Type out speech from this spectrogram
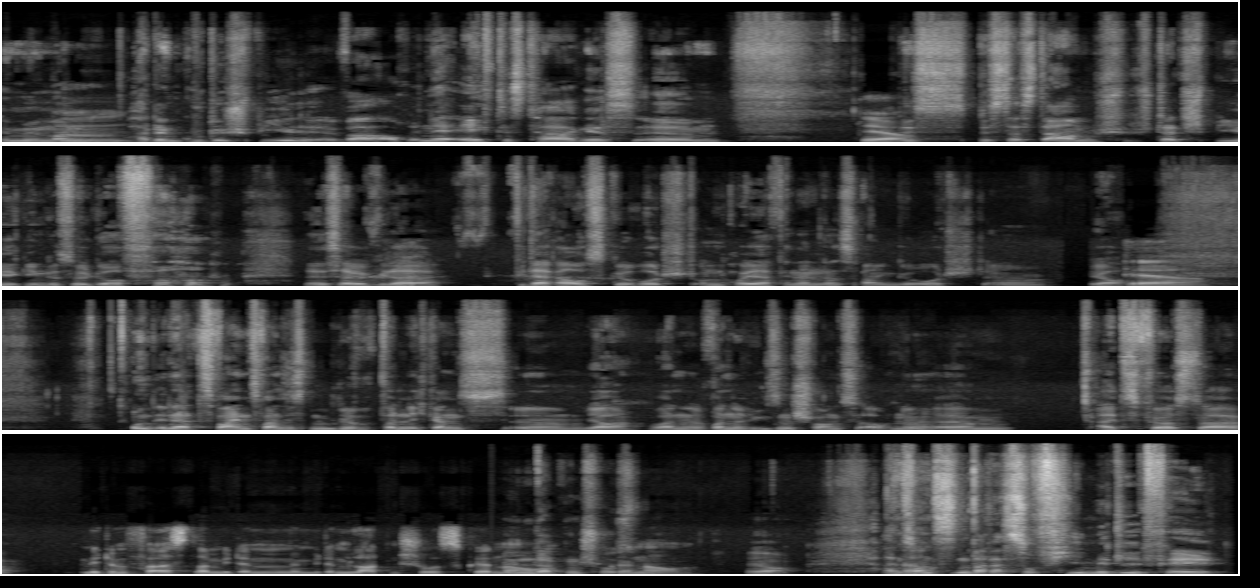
Himmelmann mhm. hatte ein gutes Spiel, war auch in der Elf des Tages, ähm, ja. bis, bis das Darmstadt-Spiel gegen Düsseldorf war. Dann ist er wieder, wieder rausgerutscht und Heuer Fernandes reingerutscht. Äh, ja. ja. Und in der 22. Minute fand ich ganz, äh, ja, war eine, war eine Riesenchance auch, ne? Ähm, als Förster. Mit dem Förster, mit dem, mit dem Lattenschuss, genau. Mit dem Lattenschuss. Genau. Ja. Ansonsten ja. war das so viel Mittelfeld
